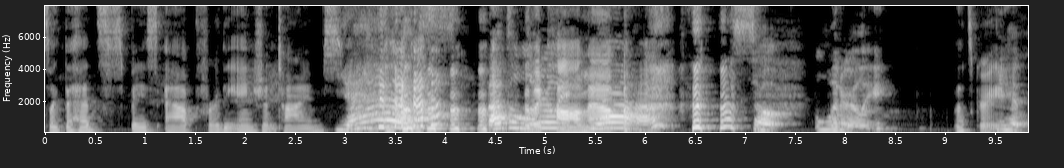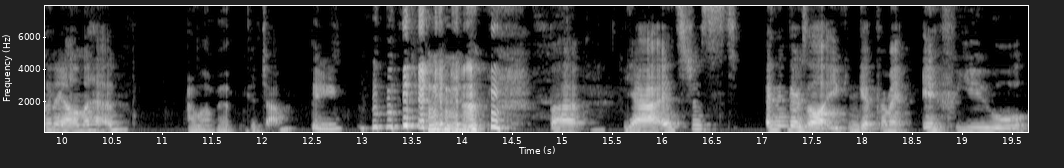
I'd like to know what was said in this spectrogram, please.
It's like the Headspace app for the ancient times. Yes. That's For the literally Calm yeah. app. So, literally That's great. You hit the nail on the head. I love it. Good job. Thanks. but yeah, it's just I think there's a lot you can get from it if you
